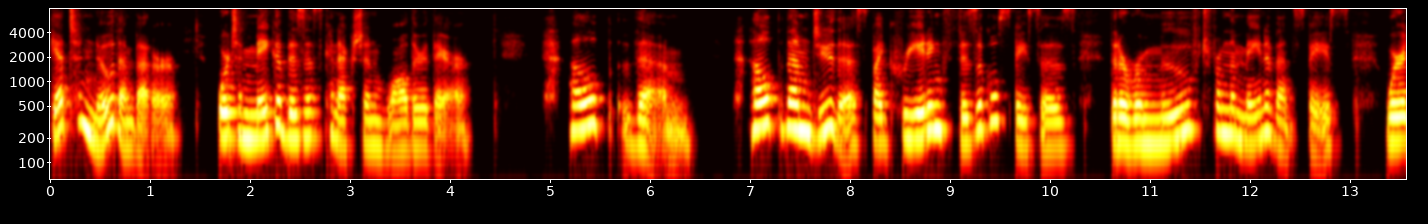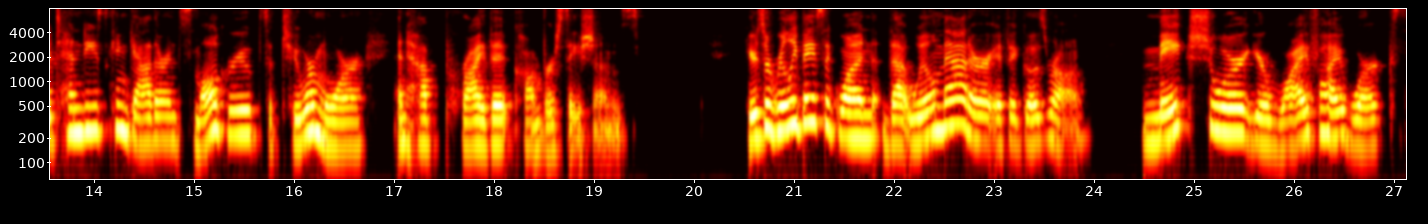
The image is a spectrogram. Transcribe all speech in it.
get to know them better or to make a business connection while they're there. Help them help them do this by creating physical spaces that are removed from the main event space where attendees can gather in small groups of two or more and have private conversations. Here's a really basic one that will matter if it goes wrong. Make sure your Wi Fi works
